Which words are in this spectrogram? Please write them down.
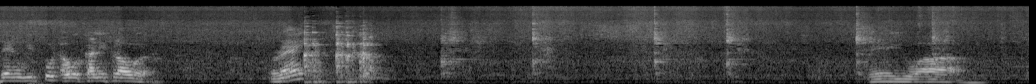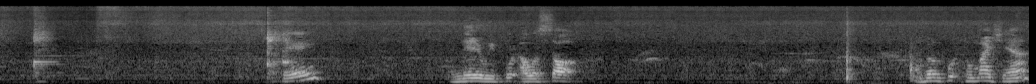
Then we put our cauliflower. Alright? There you are. Okay? And then we put our salt. Don't put too much, yeah?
